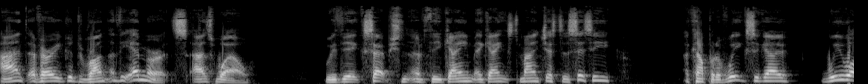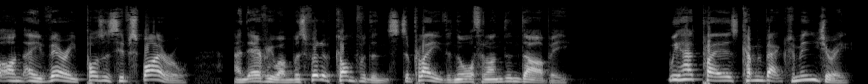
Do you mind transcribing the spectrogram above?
and a very good run at the Emirates as well. With the exception of the game against Manchester City a couple of weeks ago, we were on a very positive spiral and everyone was full of confidence to play the North London derby. We had players coming back from injury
